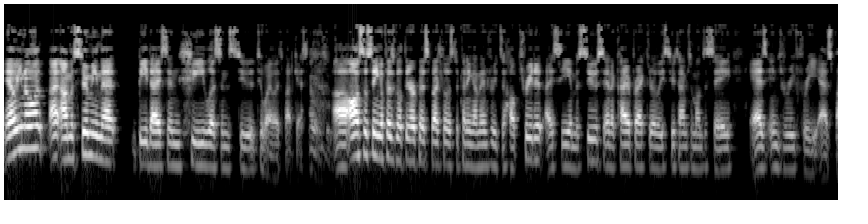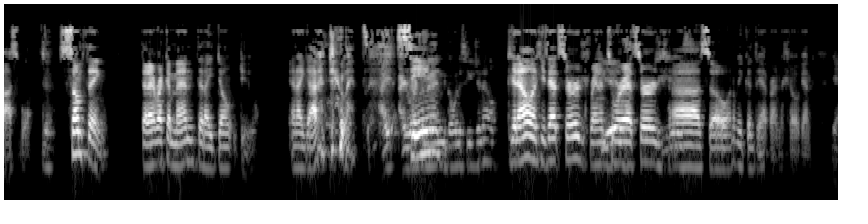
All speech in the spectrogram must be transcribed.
Yeah, well, you know what? I, I'm assuming that B Dyson, she listens to, to White Lights podcast. I would assume Uh, also seeing a physical therapist specialist depending on injury to help treat it. I see a masseuse and a chiropractor at least two times a month to stay as injury free as possible. Yeah. Something that I recommend that I don't do. And I gotta do it. I, I Seeing- recommend going to see Janelle. Janelle, and she's at Surge, ran into her at Surge, uh, so it'll be good to have her on the show again. Yeah,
